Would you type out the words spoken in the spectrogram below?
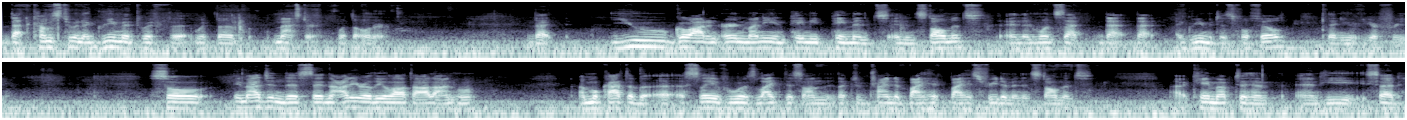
that comes to an agreement with the with the master, with the owner. That you go out and earn money and pay me payments in installments, and then once that that that agreement is fulfilled, then you you're free. So imagine this: Sayyidina Ali radiallahu ta'ala anhu, a mukatab, a, a, slave who was like this on like trying to buy his, buy his freedom in installments, uh, came up to him and he said,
